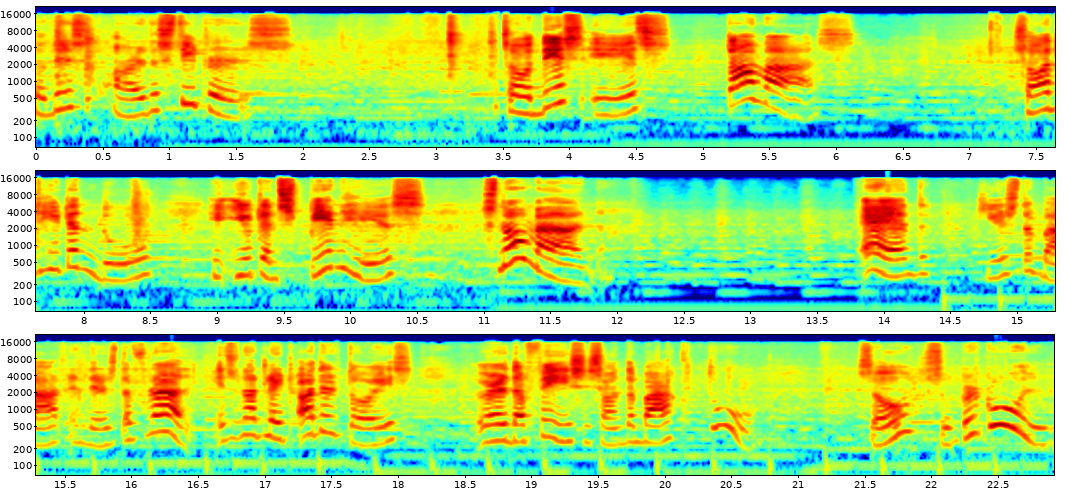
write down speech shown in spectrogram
So these are the stickers. So this is Thomas. So what he can do, he, you can spin his snowman. And here's the back and there's the front. It's not like other toys where the face is on the back too. So, super cool.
